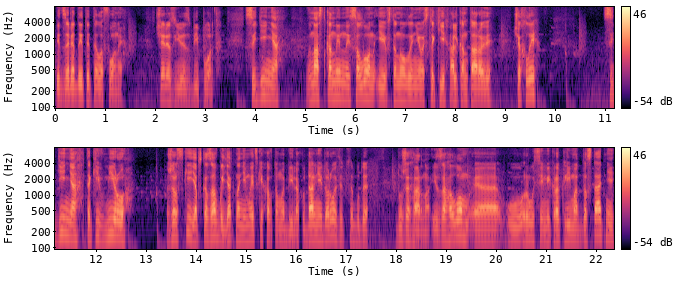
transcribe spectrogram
підзарядити телефони через USB-порт. Сидіння в нас тканинний салон і встановлені ось такі алькантарові чохли. Сидіння такі в міру жорсткі, я б сказав би, як на німецьких автомобілях. У дальній дорозі це буде дуже гарно. І загалом е, у русі мікроклімат достатній.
